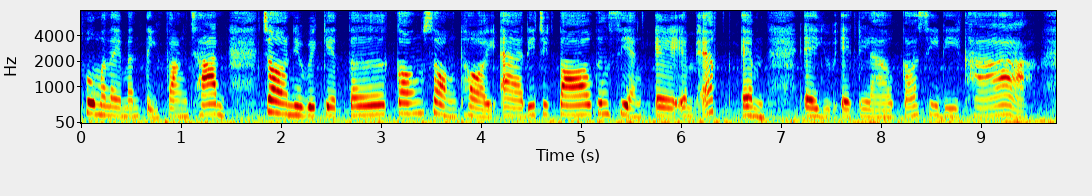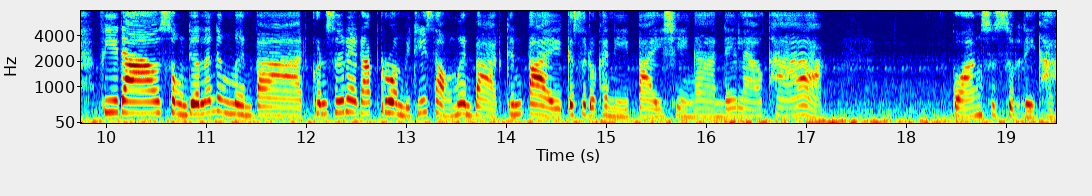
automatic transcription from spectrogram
พวงมาลัยมันติฟังก์ชัน จอนิวเกเตอร์กล้องส่องถอยแอร์ดิจิตอลเครื่องเสียง AM FM AUX แล้วก็ CD ค่ะ ฟรีดาวส่งเดือนละ 10,000 บาท คนซื้อได้รับรวมอยู่ที่ 20,000 บาทขึ้นไปกระสุรคันนี้ไปใช้งานได้แล้วค่ะ กว้างสุดๆเลยค่ะ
